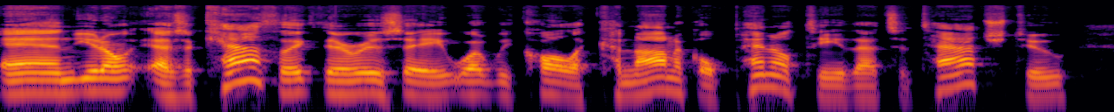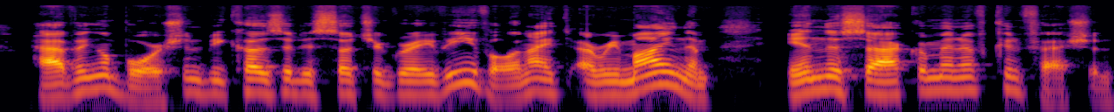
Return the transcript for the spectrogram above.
And, you know, as a Catholic, there is a what we call a canonical penalty that's attached to having abortion because it is such a grave evil. And I, I remind them in the sacrament of confession,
